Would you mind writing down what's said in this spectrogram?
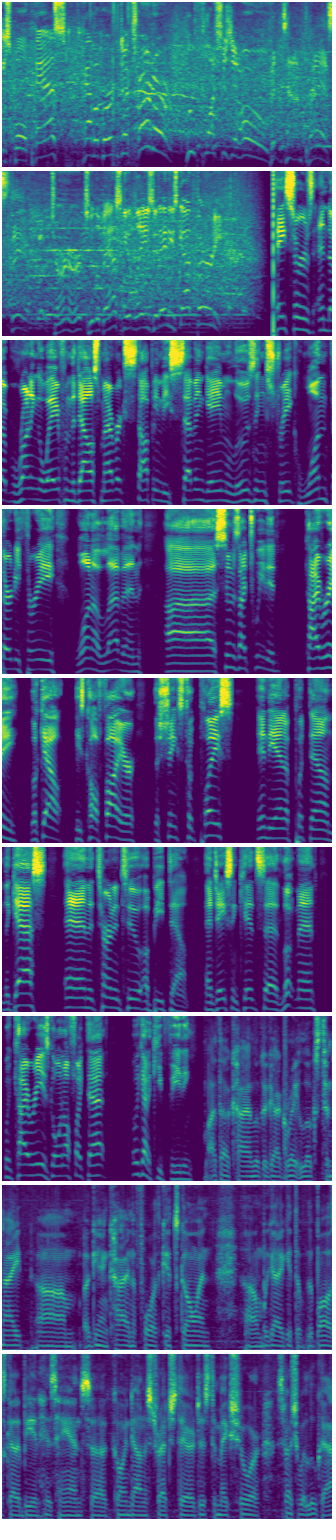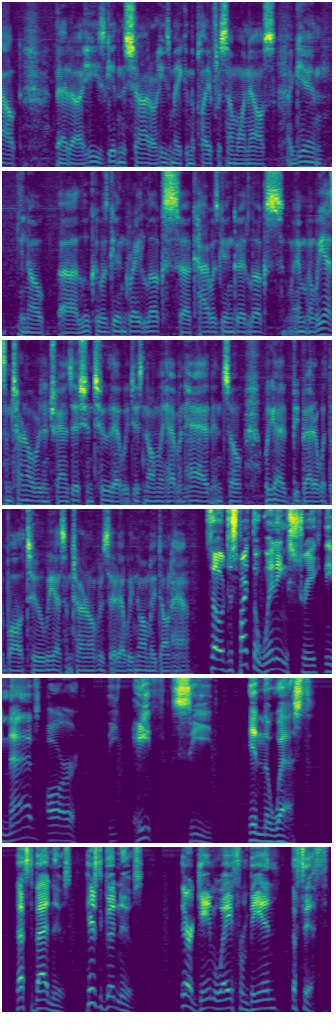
Baseball pass. Halliburton to Turner, who flushes it home. Good time pass there. Turner to the basket, lays it in. He's got 30. Pacers end up running away from the Dallas Mavericks, stopping the seven game losing streak 133 111. Uh, as soon as I tweeted, Kyrie, look out, he's caught fire. The Shinks took place. Indiana put down the gas, and it turned into a beatdown. And Jason Kidd said, Look, man, when Kyrie is going off like that, we got to keep feeding. I thought Kai and Luka got great looks tonight. Um, again, Kai in the fourth gets going. Um, we got to get the, the ball's got to be in his hands uh, going down the stretch there just to make sure, especially with Luka out, that uh, he's getting the shot or he's making the play for someone else. Again, you know, uh, Luka was getting great looks. Uh, Kai was getting good looks, and, and we had some turnovers in transition too that we just normally haven't had. And so we got to be better with the ball too. We had some turnovers there that we normally don't have. So, despite the winning streak, the Mavs are the eighth seed in the West. That's the bad news. Here's the good news they're a game away from being the fifth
